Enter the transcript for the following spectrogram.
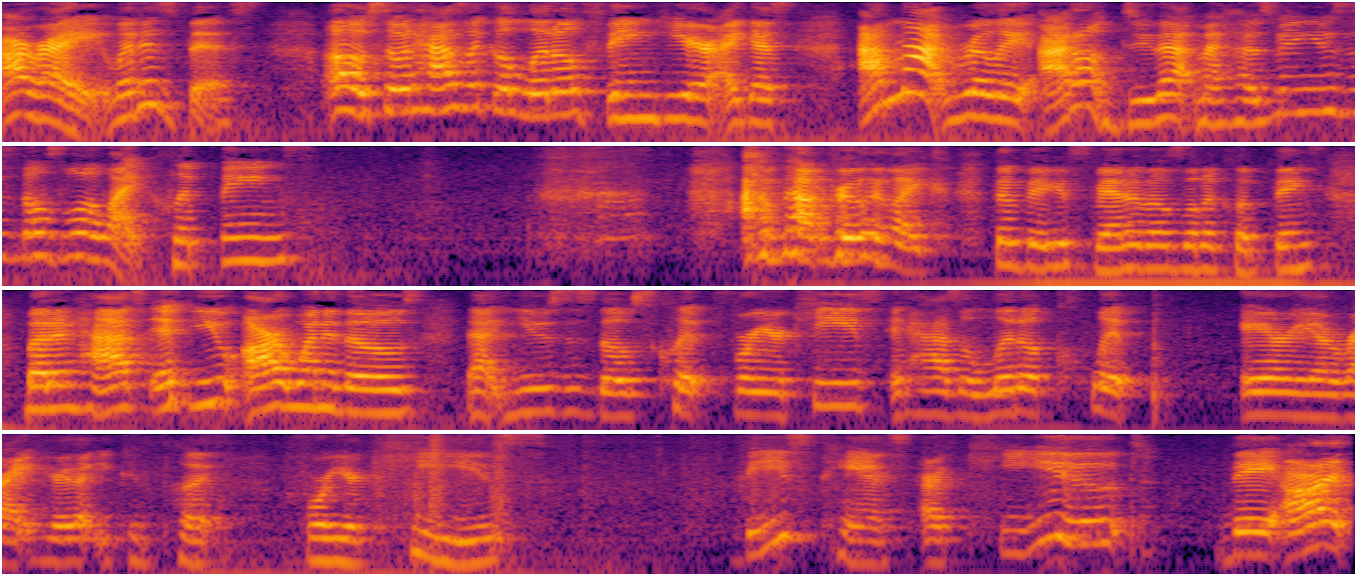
All right, what is this? Oh, so it has like a little thing here. I guess I'm not really, I don't do that. My husband uses those little like clip things. I'm not really like the biggest fan of those little clip things, but it has, if you are one of those that uses those clip for your keys, it has a little clip area right here that you can put for your keys. These pants are cute. They aren't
